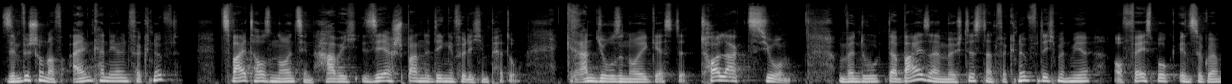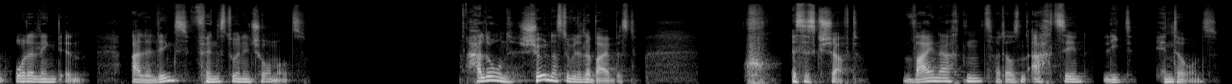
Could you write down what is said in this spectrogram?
Sind wir schon auf allen Kanälen verknüpft? 2019 habe ich sehr spannende Dinge für dich im Petto. Grandiose neue Gäste, tolle Aktionen. Und wenn du dabei sein möchtest, dann verknüpfe dich mit mir auf Facebook, Instagram oder LinkedIn. Alle Links findest du in den Show Notes. Hallo und schön, dass du wieder dabei bist. Es ist geschafft. Weihnachten 2018 liegt hinter uns.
